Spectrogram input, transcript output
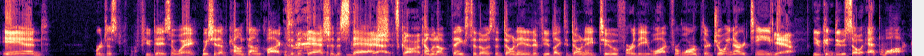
and we're just a few days away. We should have a countdown clock to the dash of the stash. Yeah, it's gone. Coming up. Thanks to those that donated. If you'd like to donate too for the Walk for Warmth or join our team, Yeah. you can do so at the walk.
